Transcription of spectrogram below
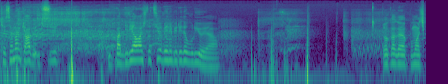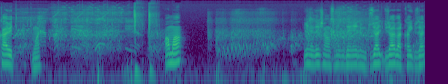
kesemem ki abi. İkisi Bak biri yavaşlatıyor beni biri de vuruyor ya. Yok aga yok bu maçı kaybettik büyük ihtimal. Ama yine de şansımızı deneyelim. Güzel güzel Berkay güzel.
